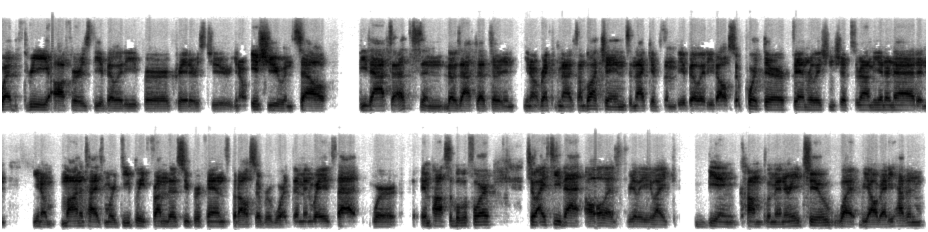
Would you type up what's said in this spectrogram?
web3 offers the ability for creators to you know issue and sell these assets and those assets are you know recognized on blockchains and that gives them the ability to also port their fan relationships around the internet and you know monetize more deeply from those super fans but also reward them in ways that were impossible before. So i see that all as really like being complementary to what we already have in,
